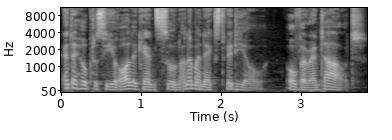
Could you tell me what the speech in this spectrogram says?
and I hope to see you all again soon on my next video. Over and out.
